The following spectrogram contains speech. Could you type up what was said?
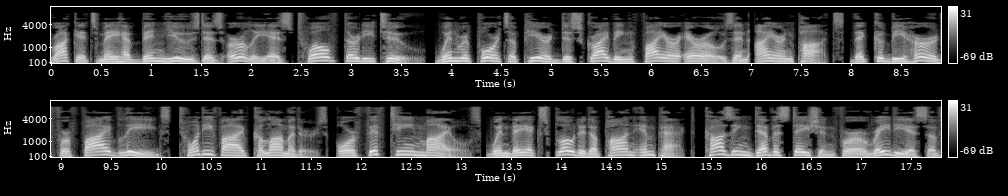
Rockets may have been used as early as 1232, when reports appeared describing fire arrows and iron pots that could be heard for 5 leagues 25 kilometers, or 15 miles when they exploded upon impact, causing devastation for a radius of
